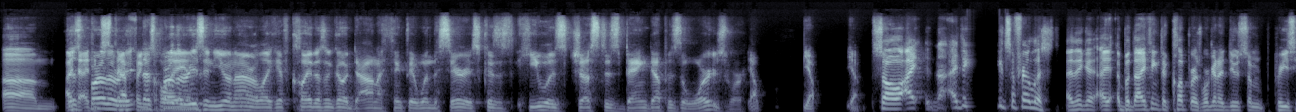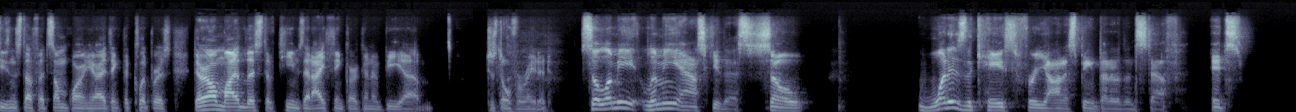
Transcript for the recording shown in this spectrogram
Um, that's th- I part of the re- that's part of the reason you and I are like, if Clay doesn't go down, I think they win the series because he was just as banged up as the Warriors were. Yep. Yeah. So I I think it's a fair list. I think I but I think the Clippers, we're gonna do some preseason stuff at some point here. I think the Clippers, they're on my list of teams that I think are gonna be um just overrated. So let me let me ask you this. So what is the case for Giannis being better than Steph? It's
